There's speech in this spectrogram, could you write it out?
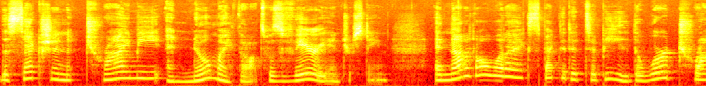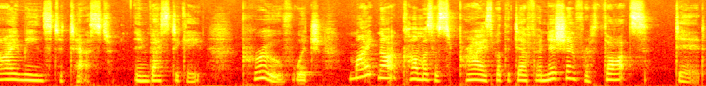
The section Try Me and Know My Thoughts was very interesting and not at all what I expected it to be. The word try means to test, investigate, prove, which might not come as a surprise, but the definition for thoughts did.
